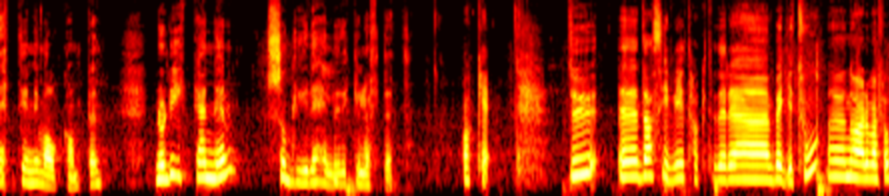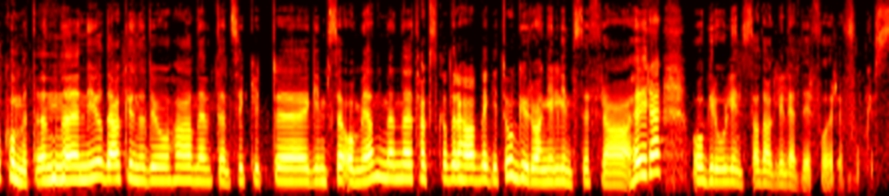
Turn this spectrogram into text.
rett inn i valgkampen. Når det ikke er nevnt, så blir det heller ikke løftet. Ok. Du, eh, Da sier vi takk til dere begge to. Eh, nå er det i hvert fall kommet en eh, ny, og da kunne du jo ha nevnt den sikkert, Gimse, om igjen. Men takk skal dere ha begge to. Guro Angel Gimse fra Høyre og Gro Linstad, daglig leder for Fokus.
